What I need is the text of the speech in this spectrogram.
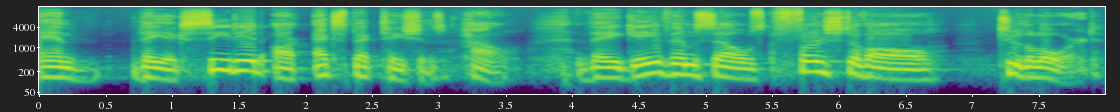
And they exceeded our expectations. How? They gave themselves first of all to the Lord.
